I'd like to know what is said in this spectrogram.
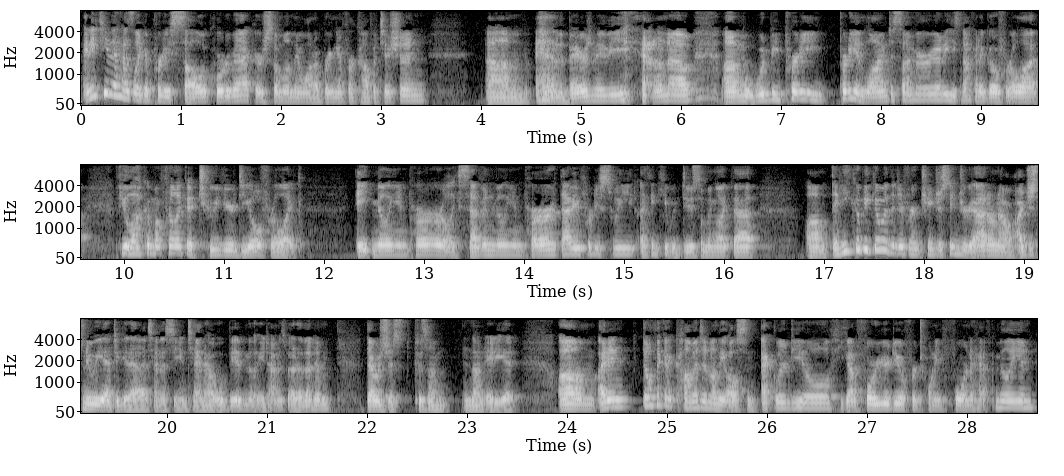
Any team that has like a pretty solid quarterback or someone they want to bring in for competition, um, the Bears maybe I don't know, um, would be pretty pretty in line to sign Mariota. He's not going to go for a lot. If you lock him up for like a two year deal for like eight million per or like seven million per, that'd be pretty sweet. I think he would do something like that. Um, and he could be good with a different change of scenery. I don't know. I just knew he had to get out of Tennessee, and Tannehill would be a million times better than him. That was just because I'm not an idiot. Um, I didn't don't think I commented on the Austin Ekeler deal. He got a four year deal for twenty four and a half million.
